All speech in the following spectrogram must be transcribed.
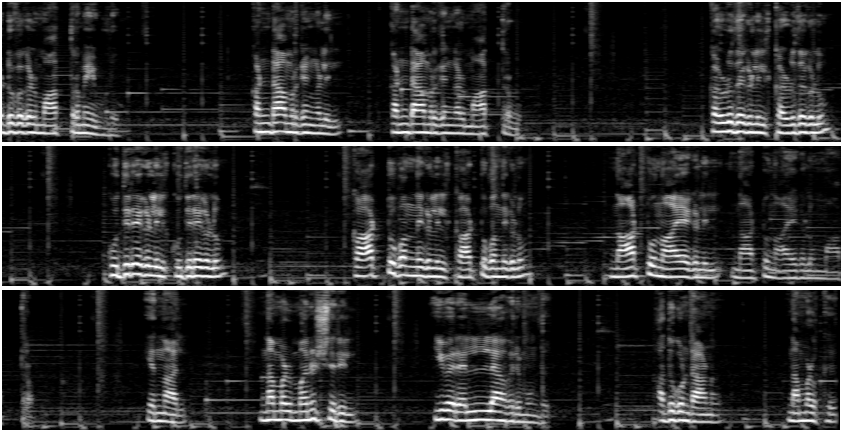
കടുവകൾ മാത്രമേ ഉള്ളൂ. കണ്ടാമൃഗങ്ങളിൽ കണ്ടാമൃഗങ്ങൾ മാത്രവും. കഴുതകളിൽ കഴുതകളും കുതിരകളിൽ കുതിരകളും കാട്ടുപന്നികളിൽ കാട്ടുപന്നികളും നാട്ടുനായകളിൽ നാട്ടുനായകളും മാത്രം. എന്നാൽ നമ്മൾ മനുഷ്യരിൽ ഇവരെല്ലാവരുമുണ്ട്. അതുകൊണ്ടാണ് നമ്മൾക്ക്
